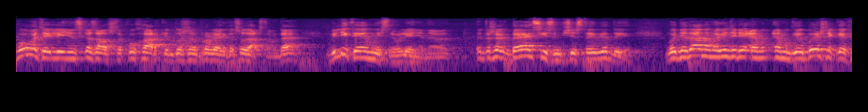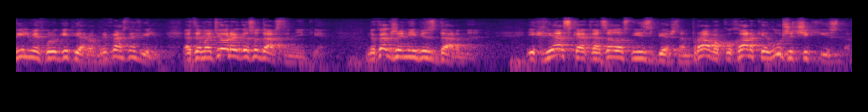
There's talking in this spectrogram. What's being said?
помните, Ленин сказал, что Кухаркин должен управлять государством, да? Великая мысль у Ленина. Это же даосизм чистой виды. Вот недавно мы видели МГБшника в фильме «В круге первом». Прекрасный фильм. Это матерые государственники. Но как же они бездарны? Их вязка оказалась неизбежным. Право Кухарки лучше чекистов.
